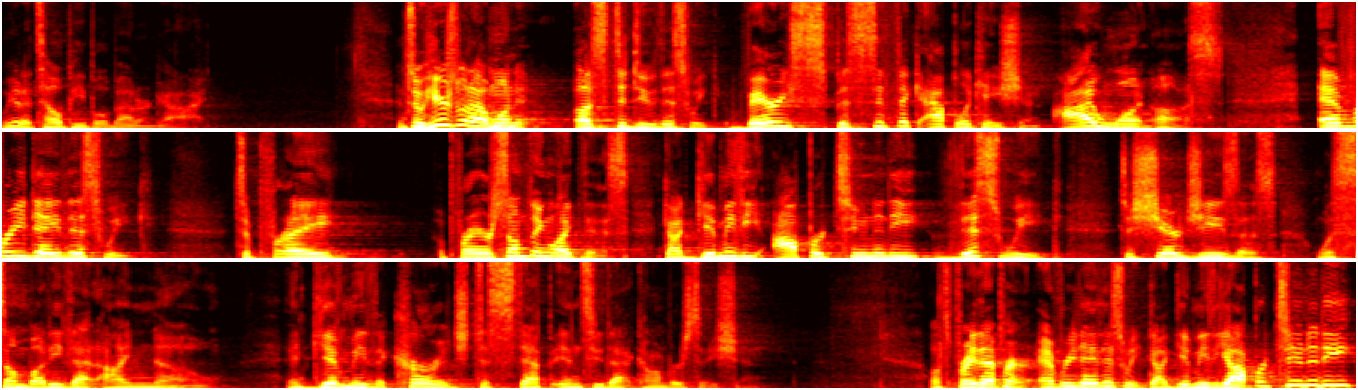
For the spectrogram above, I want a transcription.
We got to tell people about our guy. And so here's what I want us to do this week, very specific application. I want us every day this week to pray a prayer something like this God, give me the opportunity this week to share Jesus with somebody that I know and give me the courage to step into that conversation. Let's pray that prayer every day this week. God, give me the opportunity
